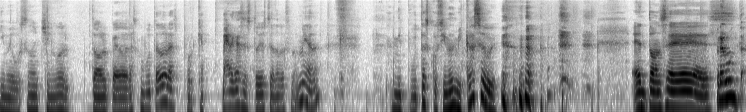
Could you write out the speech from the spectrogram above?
Y me gustó un chingo el- todo el pedo de las computadoras. ¿Por qué vergas estoy estudiando gastronomía, no? Ni putas cocino en mi casa, güey. Entonces. Pregunta,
